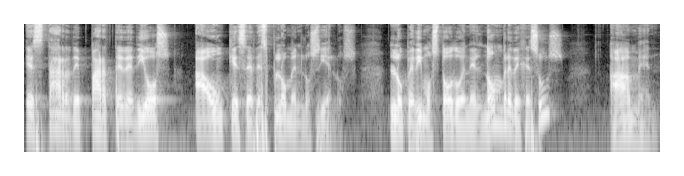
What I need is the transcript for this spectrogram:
estar de parte de Dios, aunque se desplomen los cielos. Lo pedimos todo en el nombre de Jesús. Amén.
